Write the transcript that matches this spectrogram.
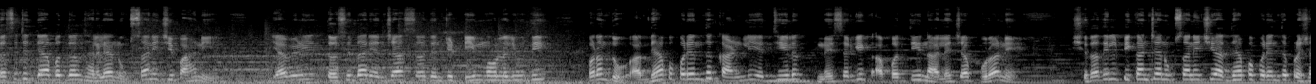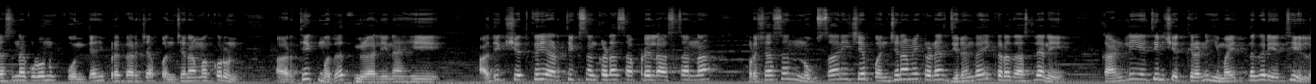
तसेच त्याबद्दल झालेल्या नुकसानीची पाहणी. यावेळी तहसीलदार यांच्यासह त्यांची टीम मोहलली होती. परंतु अद्यापपर्यंत कांडली येथील नैसर्गिक आपत्ती नाल्याच्या पुराने शेतातील पिकांच्या नुकसानीची अद्यापपर्यंत प्रशासनाकडून कोणत्याही प्रकारच्या पंचनामा करून आर्थिक मदत मिळाली नाही. अधिक शेतकरी आर्थिक संकटात सापडेला असताना प्रशासन नुकसानीचे पंचनामे करण्यास दिरंगाई करत असल्याने कांडली येथील शेतकऱ्यांनी हिमायतनगर येथील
